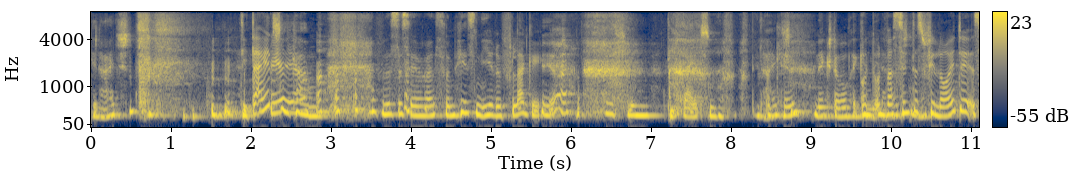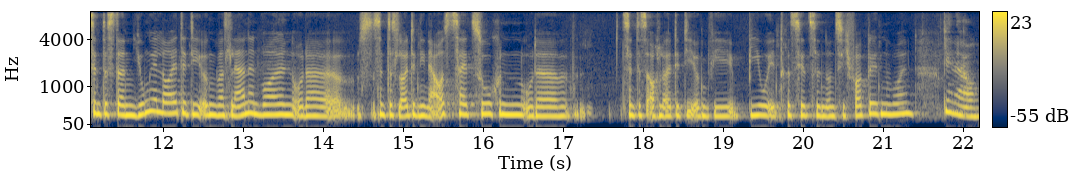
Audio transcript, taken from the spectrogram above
die Deutschen. Die Deutschen ja, kamen. Ja. Das ist ja was von hissen ihre Flagge. Ja. schlimm. Die Deutschen. Die Deutschen. Okay. Nächste Woche und, und was sind das für Leute? Sind das dann junge Leute, die irgendwas lernen wollen? Oder sind das Leute, die eine Auszeit suchen? Oder sind das auch Leute, die irgendwie bio interessiert sind und sich fortbilden wollen? Genau,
